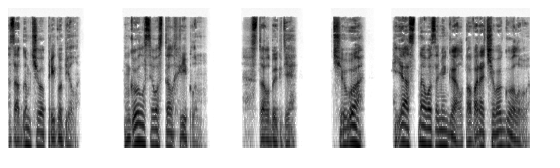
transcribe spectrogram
задумчиво пригубил. Голос его стал хриплым. «Столбы где?» «Чего?» Я снова замигал, поворачивая голову,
